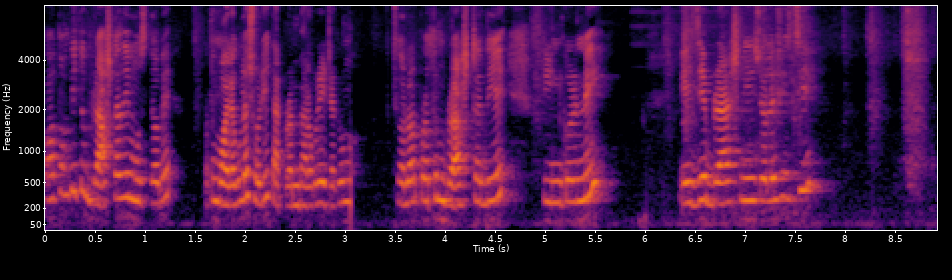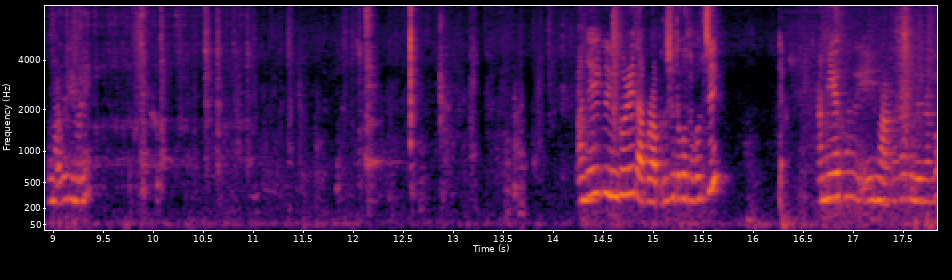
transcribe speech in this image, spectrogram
প্রথম কিন্তু ব্রাশটা দিয়ে মুছতে হবে। প্রথম ময়লাগুলো সরি তারপর আমি ভালো করে এটাকে চলো, প্রথম ব্রাশটা দিয়ে ক্লিন করে নিই। এই যে ব্রাশ নিয়ে চলে এসেছি। মানে? আমি আগে ক্লিন করি, তারপর আপনার সাথে কথা বলছি। আমি এখন এই মাথাটা খুলে নেব।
